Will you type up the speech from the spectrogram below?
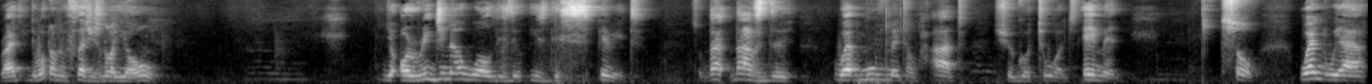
Right? The world of the flesh is not your own. Your original world is the, is the spirit. So that, that's the where movement of heart should go towards. Amen. So when we are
